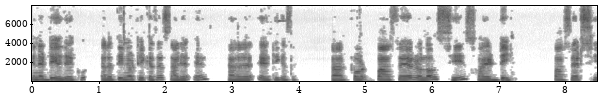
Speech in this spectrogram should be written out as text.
তিনের ডি এই যে একুশ। তাহলে তিনও ঠিক আছে চারের এ চারের এ ঠিক আছে। তারপর পাঁচের হলো সি ছয়ের ডি পাঁচের সি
